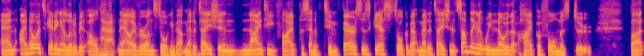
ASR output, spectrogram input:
And I know it's getting a little bit old hat now. Everyone's talking about meditation. 95% of Tim Ferriss's guests talk about meditation. It's something that we know that high performers do. But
